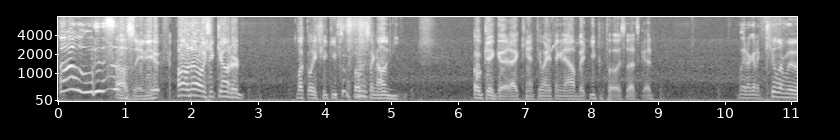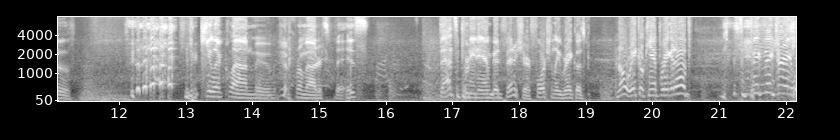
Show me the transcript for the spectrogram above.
pose. I'll save you. Oh no, she countered. Luckily, she keeps focusing on. Okay, good. I can't do anything now, but you can pose, so that's good. Wait, I got a killer move. the killer clown move from outer space. That's a pretty damn good finisher. Fortunately, Reiko's. No, Reiko can't break it up. It's a big victory.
